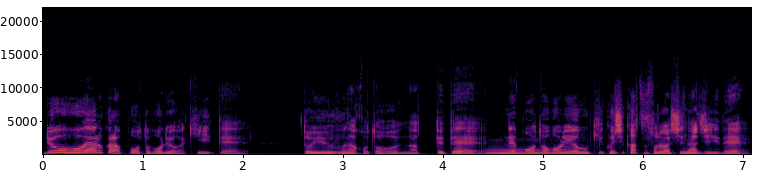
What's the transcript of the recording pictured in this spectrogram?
両方やるからポートフォリオが効いてというふうなことになっててでポートフォリオも効くしかつそれはシナジーで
